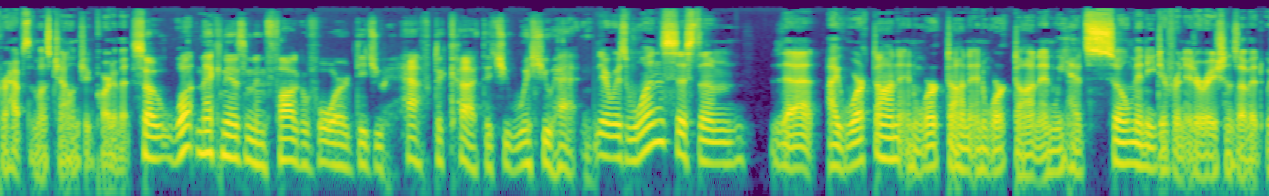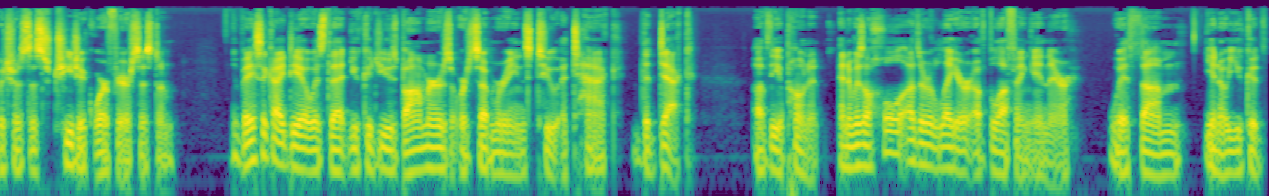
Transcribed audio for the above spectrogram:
perhaps the most challenging part of it. so, what mechanism in Fog of War did you have to cut that you wish you hadn't? there was one system that I worked on and worked on and worked on, and we had so many different iterations of it, which was the strategic warfare system. The basic idea was that you could use bombers or submarines to attack the deck of the opponent. And it was a whole other layer of bluffing in there with, um, you know, you could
